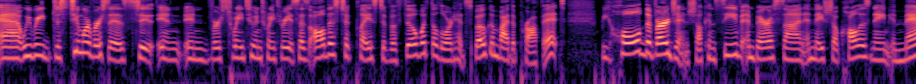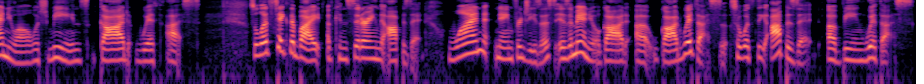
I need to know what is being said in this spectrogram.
And we read just two more verses to in in verse 22 and 23 it says all this took place to fulfill what the Lord had spoken by the prophet behold the virgin shall conceive and bear a son and they shall call his name Emmanuel which means God with us. So let's take the bite of considering the opposite. One name for Jesus is Emmanuel, God, uh, God with us. So what's the opposite of being with us?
